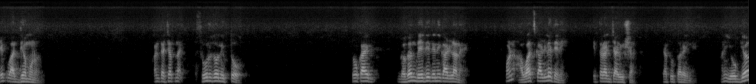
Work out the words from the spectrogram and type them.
एक वाद्य म्हणून. पण त्याच्यातनं सूर जो निघतो तो काय गगनभेदी त्यांनी काढला नाही. पण आवाज काढले त्यांनी इतरांच्या आयुष्यात त्या तुतारेने. आणि योग्य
